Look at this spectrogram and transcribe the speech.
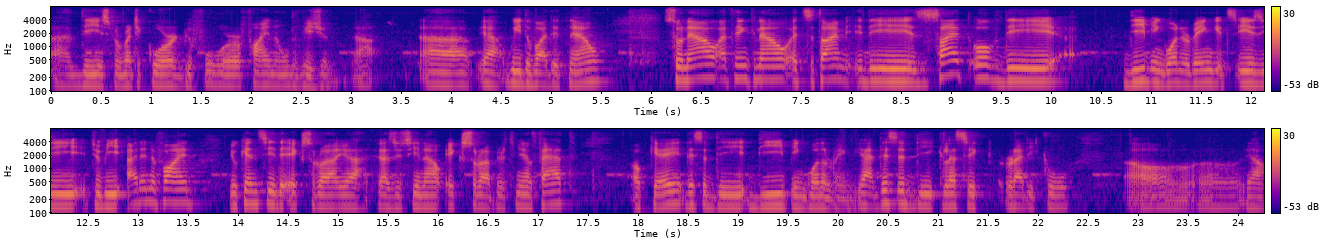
uh, the spermatic cord before final division. Uh, uh, yeah we divide it now. So now I think now it's the time the site of the deep inguinal ring it's easy to be identified. You can see the extra yeah as you see now extra peritoneal fat okay this is the deep inguinal ring. Yeah this is the classic radical uh, uh, yeah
